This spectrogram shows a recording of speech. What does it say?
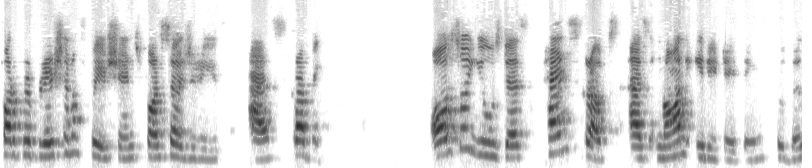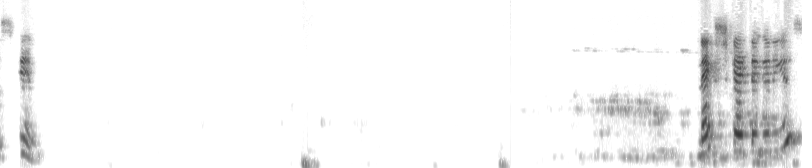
for preparation of patients for surgeries as scrubbing. Also used as hand scrubs as non-irritating to the skin. Next category is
